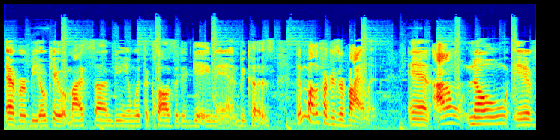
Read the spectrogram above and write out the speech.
ever be okay with my son being with a closeted gay man because them motherfuckers are violent. And I don't know if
